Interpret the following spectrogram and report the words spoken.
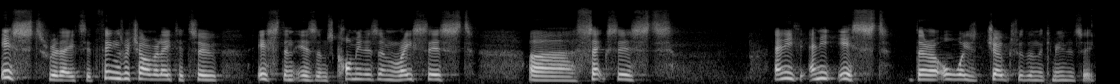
IST related, things which are related to IST and isms, communism, racist, uh, sexist, any, any IST, there are always jokes within the community.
